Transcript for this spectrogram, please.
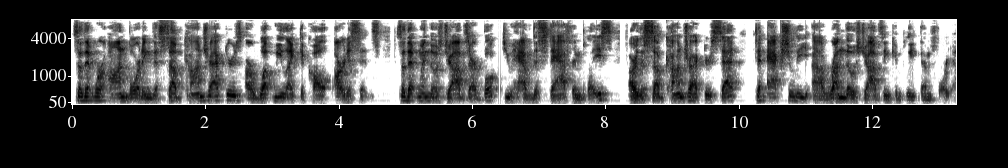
so that we're onboarding the subcontractors are what we like to call artisans. So that when those jobs are booked you have the staff in place are the subcontractors set to actually uh, run those jobs and complete them for you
